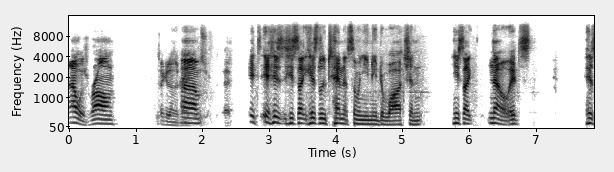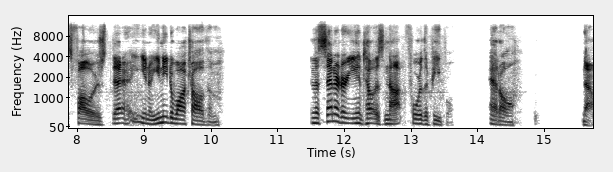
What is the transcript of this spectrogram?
I was wrong. Take another drink Um, It's it, his he's like his lieutenant someone you need to watch. And he's like, No, it's his followers. That you know, you need to watch all of them. And the senator, you can tell, is not for the people at all. No.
